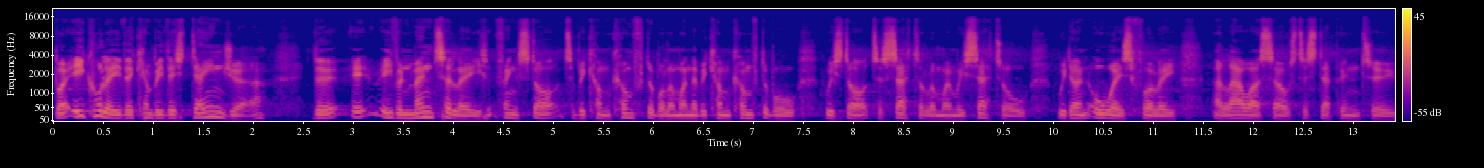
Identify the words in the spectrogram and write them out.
But equally, there can be this danger that it, even mentally things start to become comfortable and when they become comfortable we start to settle and when we settle we don't always fully allow ourselves to step into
